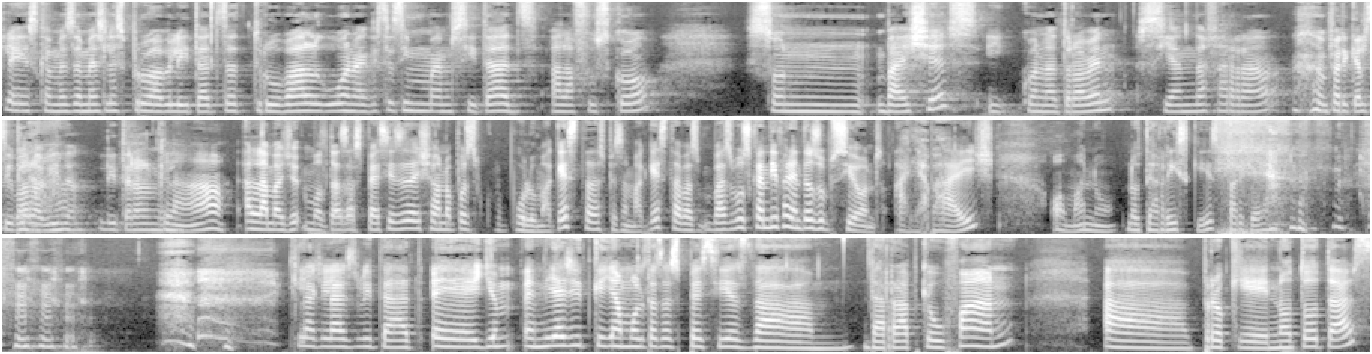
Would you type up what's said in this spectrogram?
Clar, és que a més a més les probabilitats de trobar algú en aquestes immensitats a la foscor són baixes i quan la troben s'hi han d'aferrar perquè els hi va la Clar. vida, literalment. Clar, en la major, moltes espècies és això, no pots copular amb aquesta, després amb aquesta, vas, vas buscant diferents opcions. Allà baix, home, no, no t'arrisquis perquè... Clar, clar, és veritat. Eh, jo hem- hem llegit que hi ha moltes espècies de, de rap que ho fan, uh, però que no totes,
